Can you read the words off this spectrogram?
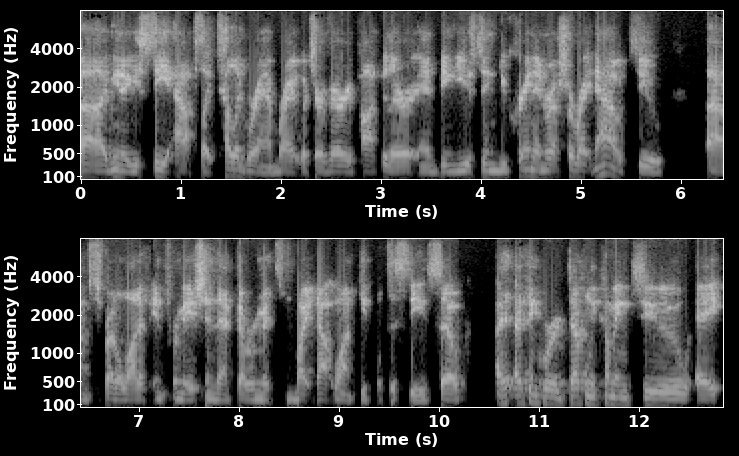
Uh, you know, you see apps like Telegram, right, which are very popular and being used in Ukraine and Russia right now to um, spread a lot of information that governments might not want people to see. So I, I, think we're definitely coming to a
